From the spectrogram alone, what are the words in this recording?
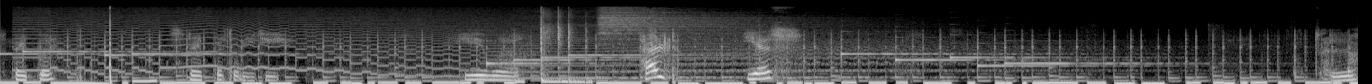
स्नाइपर स्नाइपर तो नहीं थी। ये वाला। हेल्थ यस चलना।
